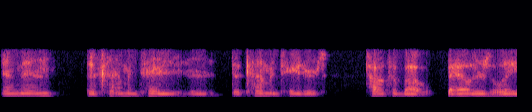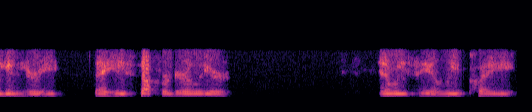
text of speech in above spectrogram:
And then the commentator, the commentators talk about Balor's leg injury that he suffered earlier, and we see a replay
